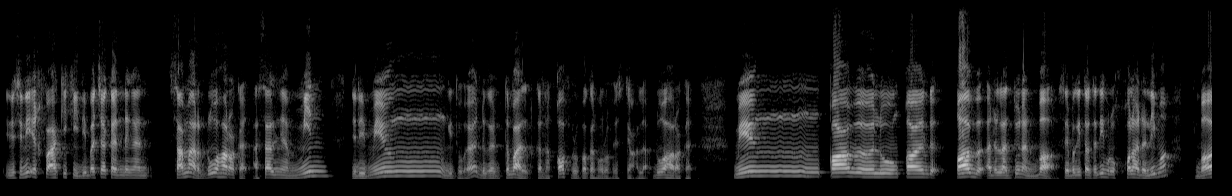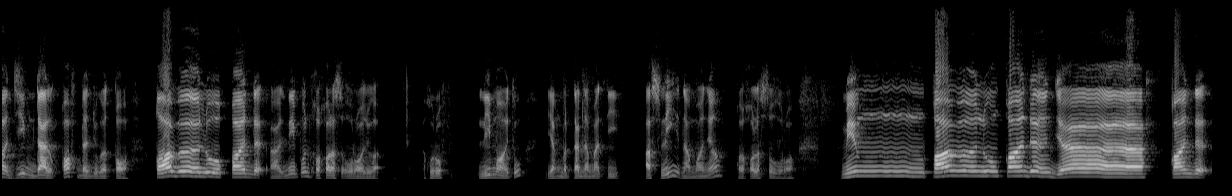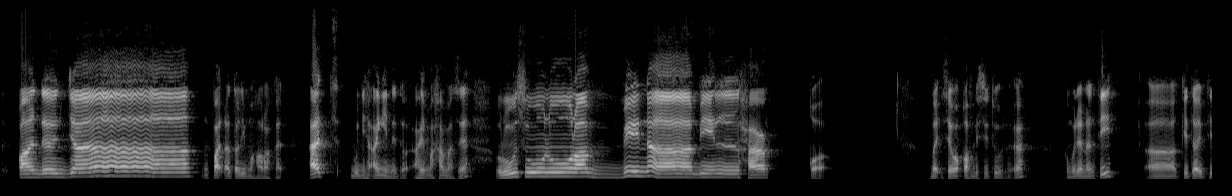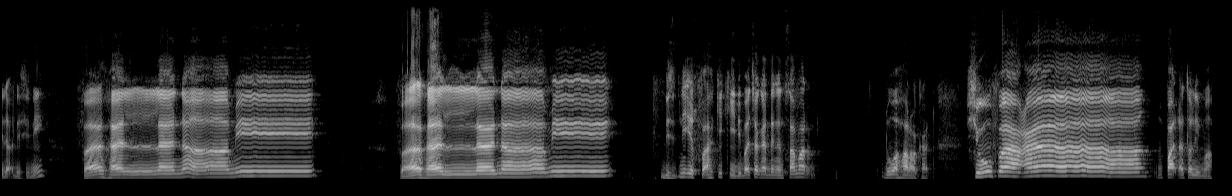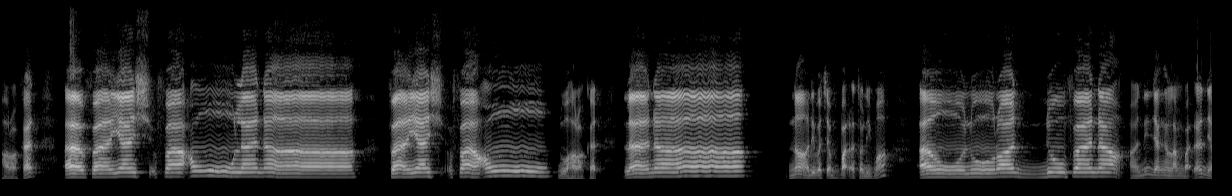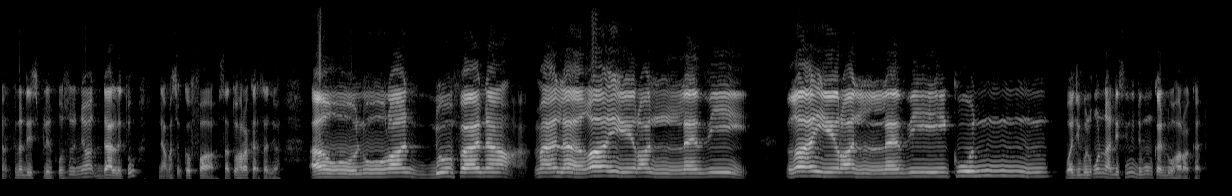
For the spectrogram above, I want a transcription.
di sini ikhfa hakiki dibacakan dengan samar dua harakat. Asalnya min jadi min gitu ya dengan tebal kerana qaf merupakan huruf isti'la dua harakat. Min qablu qad Qab adalah lantunan ba. Saya bagi tahu tadi huruf qalah ada lima. Ba, jim, dal, qaf dan juga ta. Qablu qad. Ha, ini pun qalah seura juga. Huruf lima itu yang bertanda mati asli namanya qalah seura. Min qablu qad ja qad qad ja empat atau lima harakat. At bunyi angin itu. Ahim Mahamas ya rusulu rabbina bil haqq. Baik, saya wakaf di situ ya. Kemudian nanti uh, kita ibtidak di sini fahal lana mi Fahal lana mi. Di sini ikhfa hakiki dibacakan dengan samar dua harakat. Syufa'a empat atau lima harakat. Afayashfa'u lana. Fayashfa'u dua harakat. Lana. Na dibaca empat atau lima. Au nuraddu fana. Ha, Ini jangan lambat kan yang Kena disiplin. Khususnya dal itu Nak masuk ke fa. Satu harakat saja. Au nuraddu fana. Mala ghairallazi Ghairallazi kun. Wajibul gunnah. Di sini dengungkan dua harakat.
